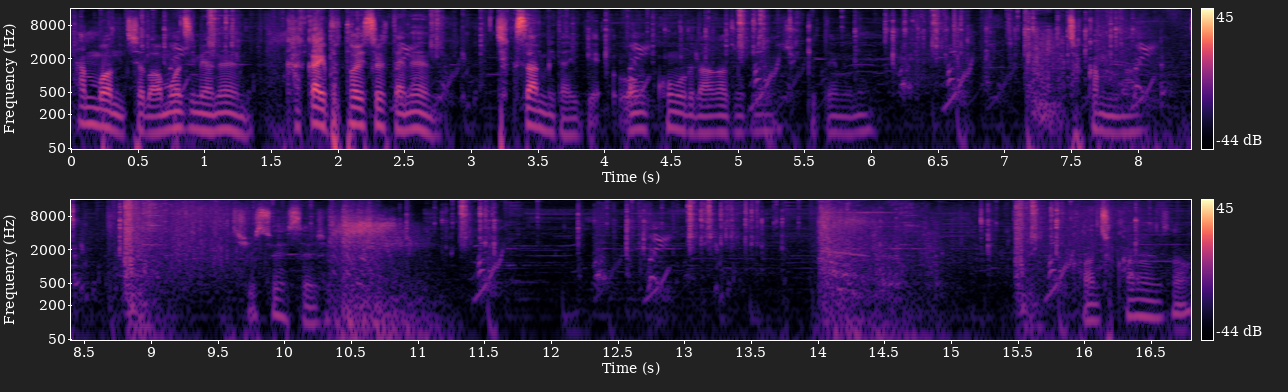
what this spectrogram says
한번 진짜 넘어지면은 가까이 붙어있을 때는 즉사입니다 이게. 원콤으로 나가지고 죽기 때문에. 잠깐만. 실수했어요 제가 관측하면서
